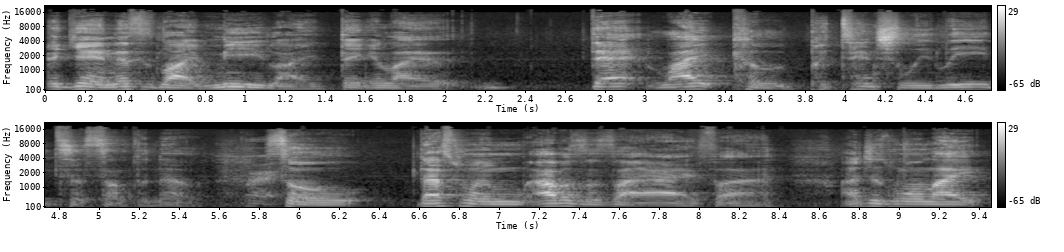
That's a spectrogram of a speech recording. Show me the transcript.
again, this is like me like thinking like that like could potentially lead to something else. Right. So that's when I was just like, all right, fine. I just want like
